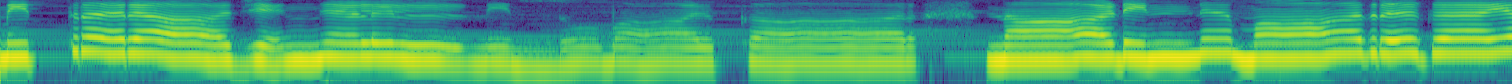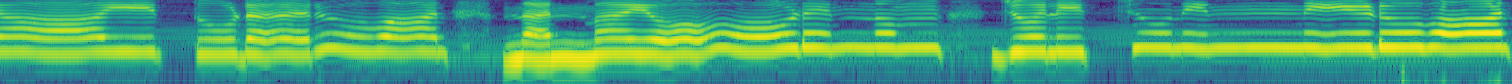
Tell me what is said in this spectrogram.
മിത്രരാജ്യങ്ങളിൽ നിന്നുമാൾക്കാർ. നാടിന് മാതൃകയായി തുടരുവാൻ നന്മയോടെന്നും ജ്വലിച്ചു നിന്നിടുവാൻ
